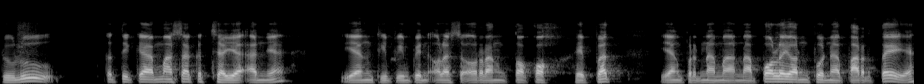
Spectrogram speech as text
dulu ketika masa kejayaannya yang dipimpin oleh seorang tokoh hebat yang bernama Napoleon Bonaparte ya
